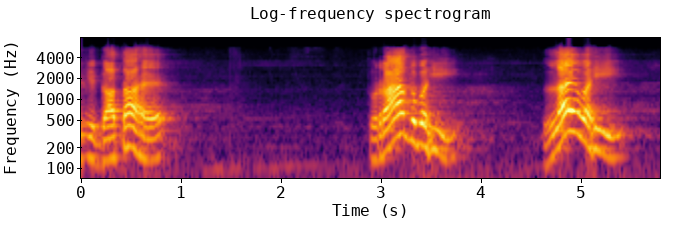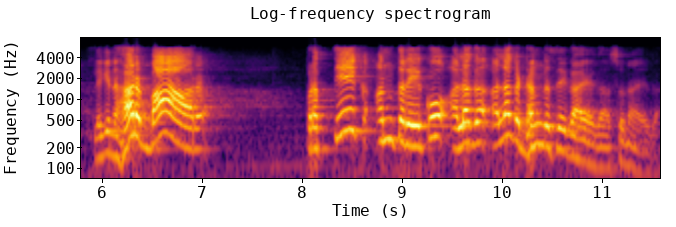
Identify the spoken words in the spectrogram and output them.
के गाता है तो राग वही लय वही। लेकिन हर बार प्रत्येक अंतरे को अलग अलग ढंग से गाएगा, सुनाएगा।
